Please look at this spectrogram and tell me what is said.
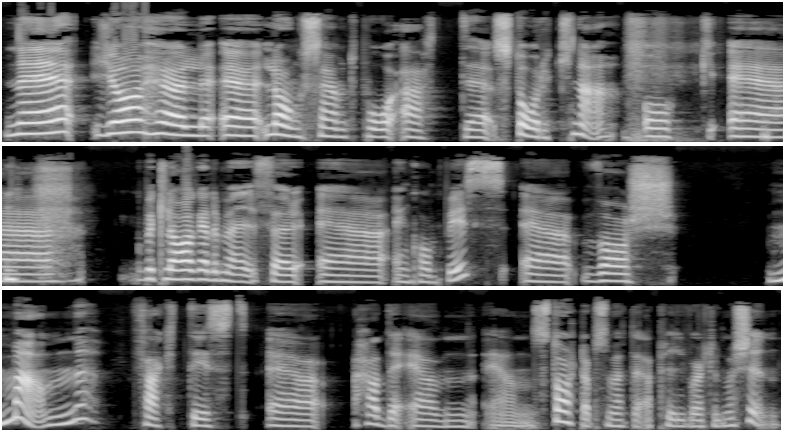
Nej, jag höll eh, långsamt på att eh, storkna och eh, beklagade mig för eh, en kompis eh, vars man faktiskt eh, hade en, en startup som hette April Virtual Machine,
